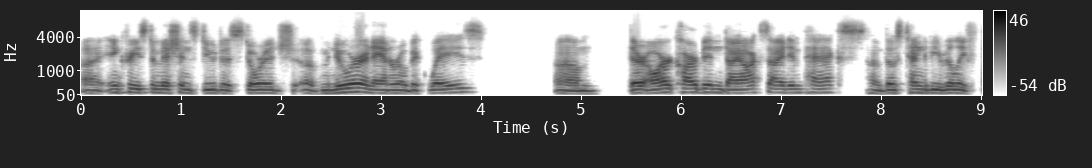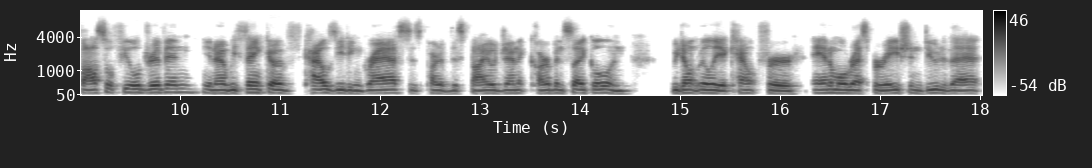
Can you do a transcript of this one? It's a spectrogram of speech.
uh, increased emissions due to storage of manure in anaerobic ways. Um, there are carbon dioxide impacts. Uh, those tend to be really fossil fuel driven. You know, we think of cows eating grass as part of this biogenic carbon cycle, and we don't really account for animal respiration due to that.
